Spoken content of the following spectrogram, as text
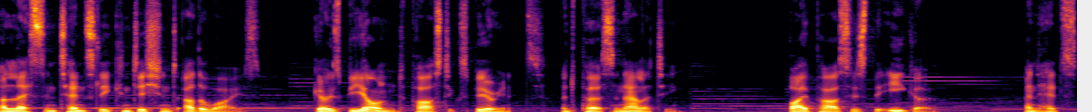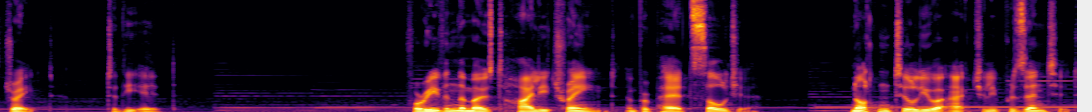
unless intensely conditioned otherwise, goes beyond past experience and personality, bypasses the ego, and heads straight to the id. For even the most highly trained and prepared soldier, not until you are actually presented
